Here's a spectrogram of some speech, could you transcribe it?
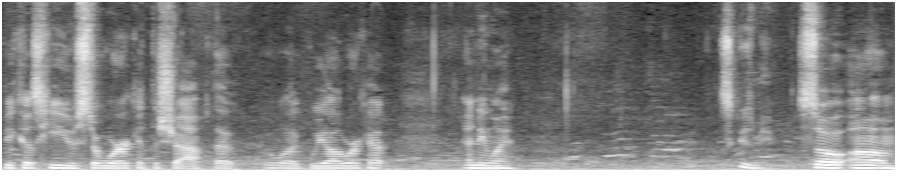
because he used to work at the shop that like we all work at. Anyway, excuse me. So um,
